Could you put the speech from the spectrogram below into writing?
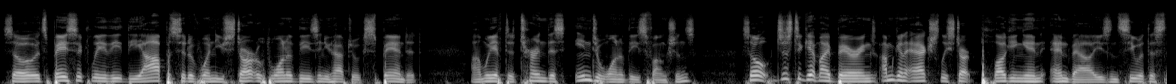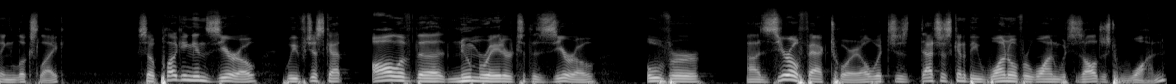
So it's basically the, the opposite of when you start with one of these and you have to expand it. Um, we have to turn this into one of these functions. So just to get my bearings, I'm going to actually start plugging in n values and see what this thing looks like. So plugging in 0, we've just got all of the numerator to the 0 over uh, 0 factorial, which is that's just going to be 1 over 1, which is all just 1.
